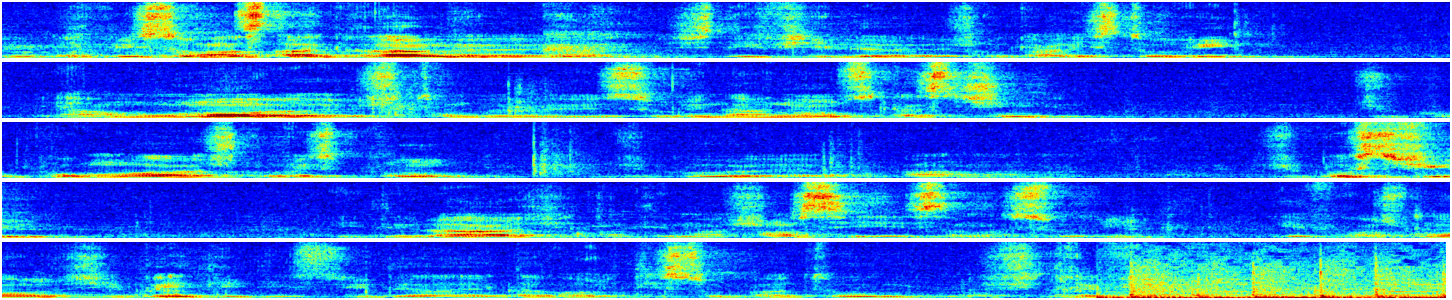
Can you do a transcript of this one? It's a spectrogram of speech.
Je vais sur Instagram, euh, je défile, euh, je regarde les stories. Et à un moment, euh, je tombe sur une annonce casting. Du coup, pour moi, je corresponds. Du coup, je postule. Et de là, j'ai tenté ma chance et ça m'a souri. Et franchement, j'ai pas été déçu d'avoir été sur le bateau. Je suis très fier.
